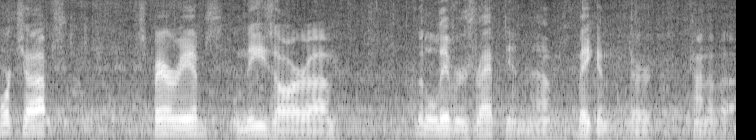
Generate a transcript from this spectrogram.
pork chops, spare ribs, and these are um, little livers wrapped in um, bacon. They're kind of a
